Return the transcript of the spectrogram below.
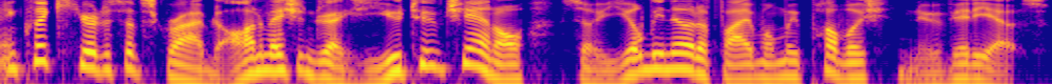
and click here to subscribe to Automation Direct's YouTube channel so you'll be notified when we publish new videos.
